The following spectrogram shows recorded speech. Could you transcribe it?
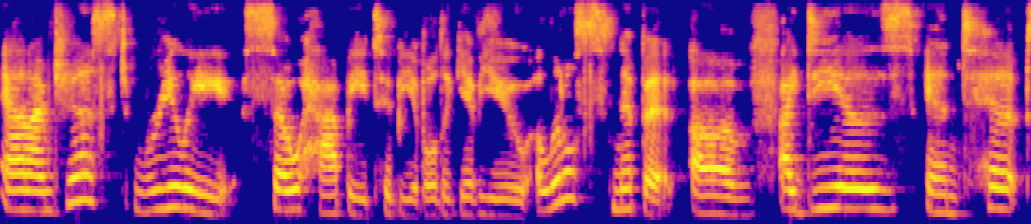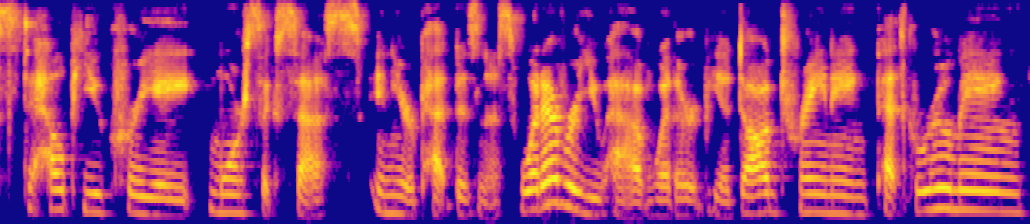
And I'm just really so happy to be able to give you a little snippet of ideas and tips to help you create more success in your pet business, whatever you have, whether it be a dog training, pet grooming,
